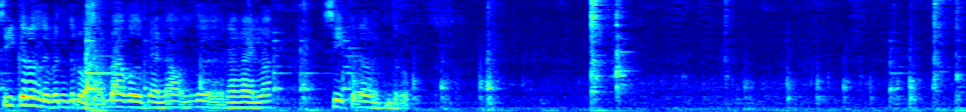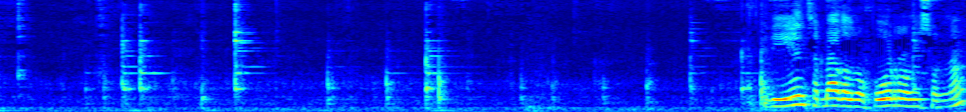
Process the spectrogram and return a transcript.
சீக்கிரம் இது வெந்துடும் சம்பா கோதுமை எல்லாம் வந்து ரவாயெல்லாம் எல்லாம் சீக்கிரம் வந்துடும் இது ஏன் சம்பா போடுறோம்னு சொன்னா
